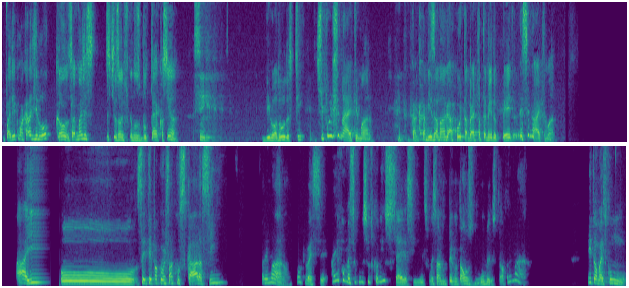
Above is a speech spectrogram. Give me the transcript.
O pai dele com uma cara de loucão, sabe? Imagina esse tiozão que fica nos botecos assim, ó. Sim. Bigodudo, assim. Tipo esse naipe, mano. Com a camisa manga curta aberta também do peito. Esse naipe, mano. Aí o... Sentei pra conversar com os caras assim. Falei, mano, como que vai ser? Aí a conversa começou a ficar meio séria, assim. Eles começaram a me perguntar uns números e tal. Falei, mano. Então, mas com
